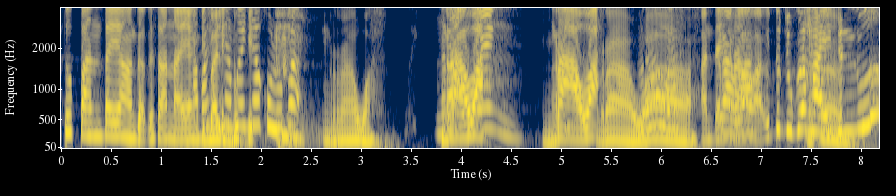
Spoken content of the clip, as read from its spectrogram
tuh pantai yang agak ke sana yang apa di sih balik namanya bukit. aku lupa Ngerawah. Ngerawah. Ngeraweng. Ngerawah. Ngerawah. Pantai Ngerawah. Itu juga hidden uh.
